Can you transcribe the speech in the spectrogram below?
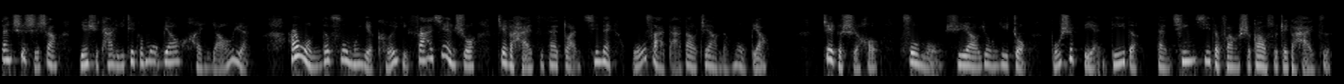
但事实上，也许他离这个目标很遥远。而我们的父母也可以发现，说这个孩子在短期内无法达到这样的目标。这个时候，父母需要用一种不是贬低的，但清晰的方式告诉这个孩子：“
